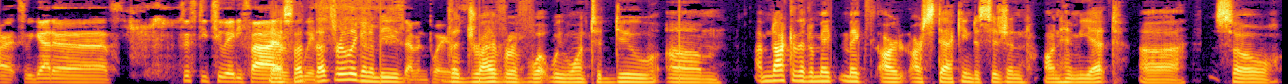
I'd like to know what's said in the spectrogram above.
All right, so we got a 5285. Yeah, so that, with that's really going to be seven players. the driver of what we want to do. Um, I'm not going to make make our, our stacking decision on him yet. Uh, so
